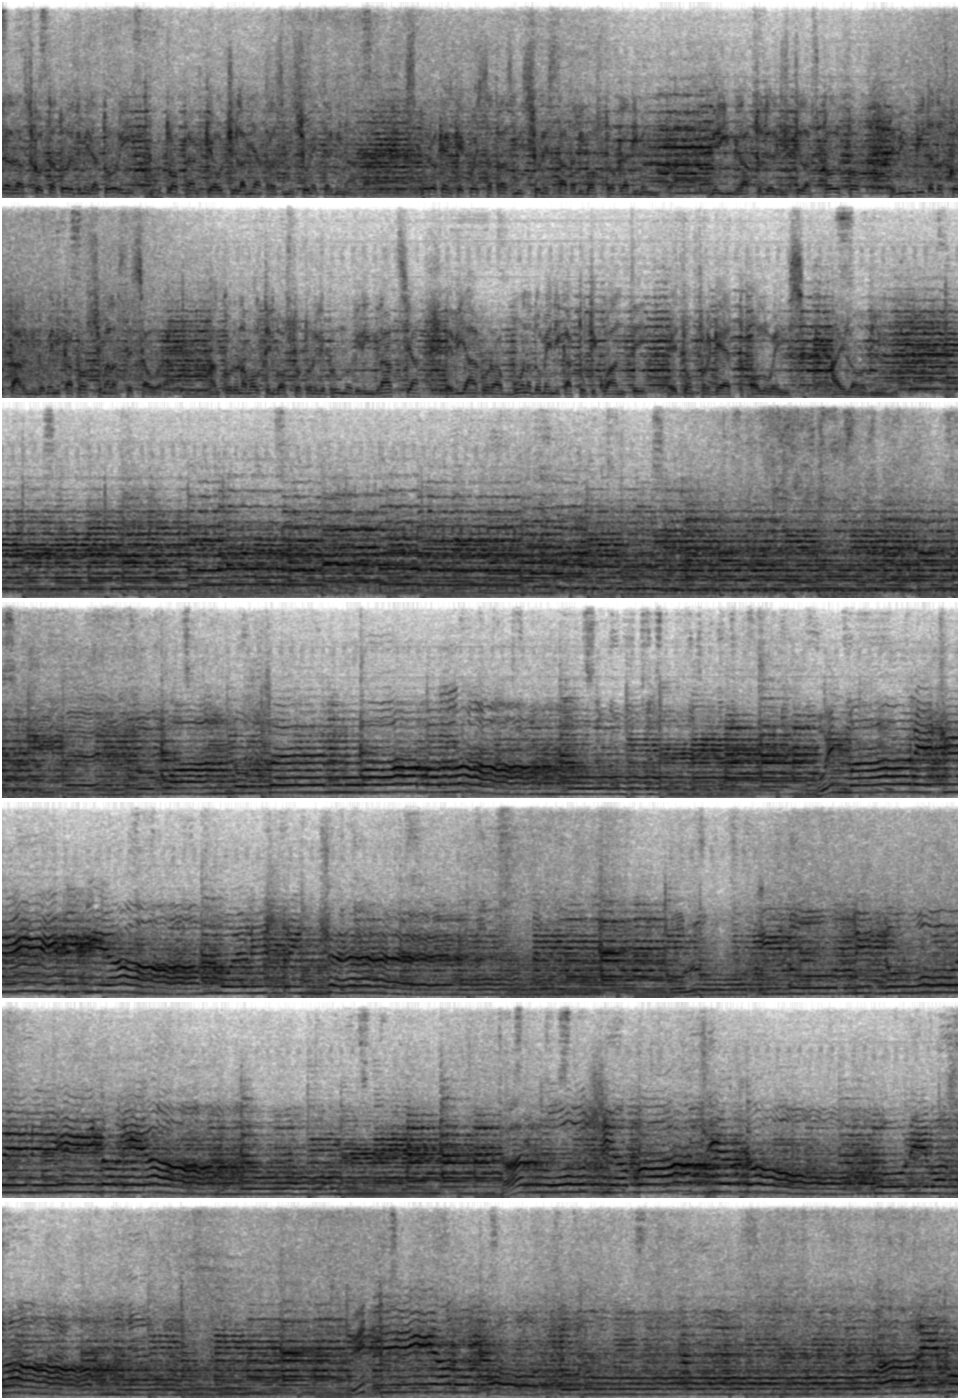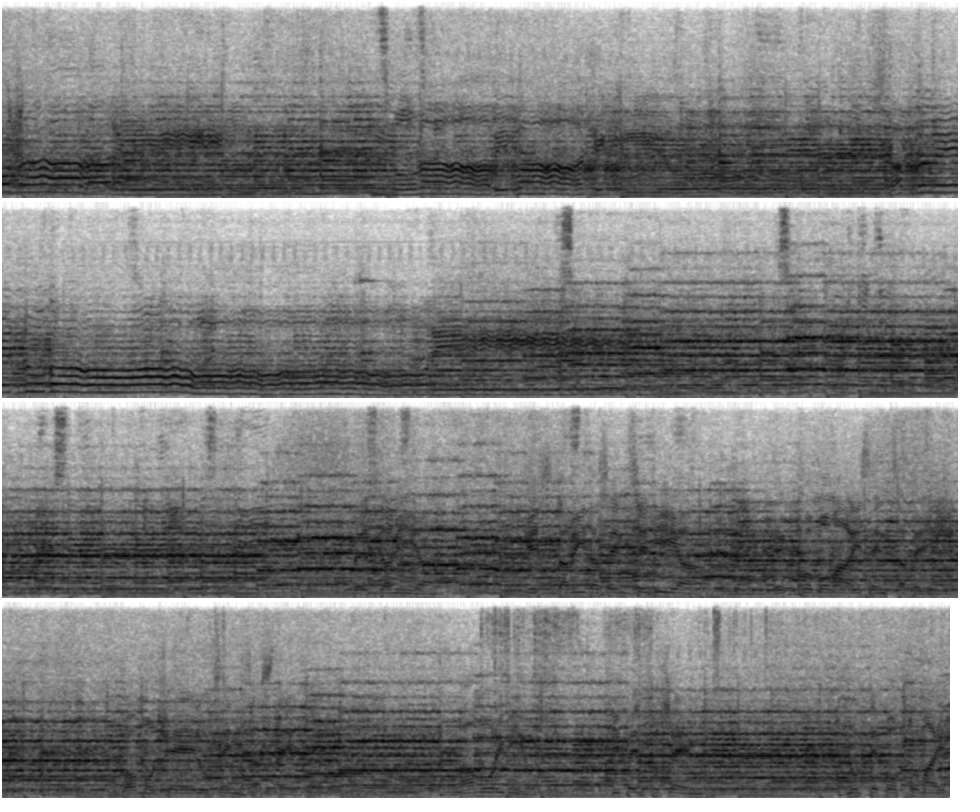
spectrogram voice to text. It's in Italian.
ascoltatori ed ammiratori, purtroppo anche oggi la mia trasmissione è terminata. Spero che anche questa trasmissione sia stata di vostro gradimento. Vi ringrazio del gentile ascolto e vi invito ad ascoltarmi domenica prossima alla stessa ora. Ancora una volta il vostro Tony De Bruno vi ringrazia e vi augura buona domenica a tutti quanti e don't forget always I love you. を踏まえ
